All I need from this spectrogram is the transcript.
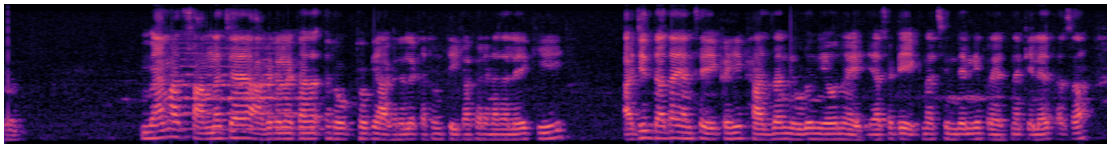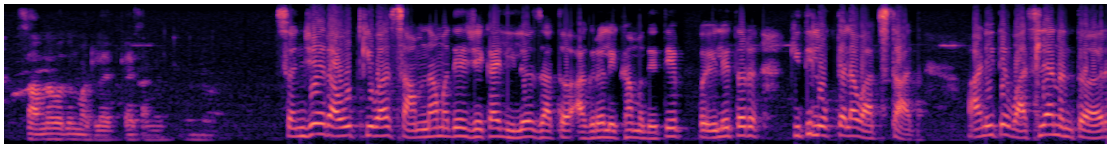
मॅम आज सामनाच्या अग्रलेखा रोखोक या अग्रलेखातून टीका करण्यात आली की अजितदादा यांचे एकही खासदार निवडून येऊ नये यासाठी एकनाथ शिंदेंनी प्रयत्न केलेत आहेत असं सामनामधून म्हटलंय. काय सांगाल? संजय राऊत किंवा सामनामध्ये जे काय लिहिलं जातं अग्रलेखामध्ये ते पहिले तर किती लोक त्याला वाचतात? आणि ते वाचल्यानंतर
